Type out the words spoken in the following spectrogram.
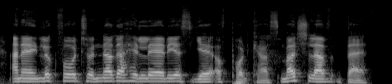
and I look forward to another hilarious year of podcasts. Much love, Beth.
